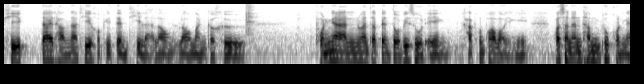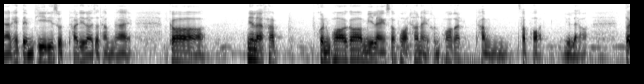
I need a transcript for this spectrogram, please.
พีคได้ทำหน้าที่ของพีคเต็มที่แล้วเราเรามันก็คือ ผลงานมันจะเป็นตัวพิสูจน์เองครับ คุณพ่อบอกอย่างนี้ เพราะฉะนั้นทำทุกผลงานให้เต็มที่ที่สุดเท่าที่เราจะทำได้ ก็นี่แหละครับคุณพ่อก็มีแรง support เท่าไหร่คุณพ่อก็ทำ support อยู่แล้ว แต่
